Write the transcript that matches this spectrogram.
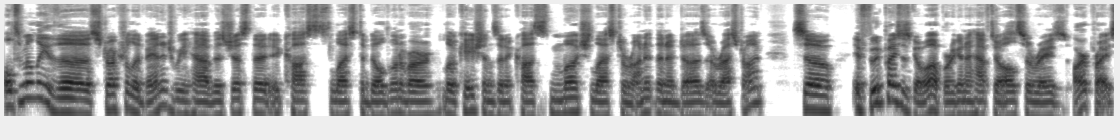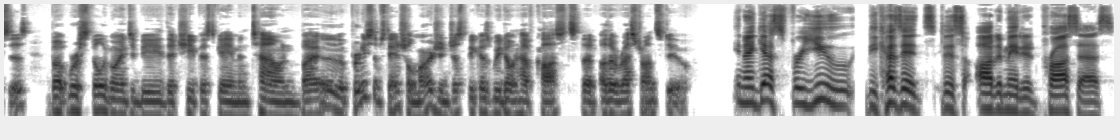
Ultimately the structural advantage we have is just that it costs less to build one of our locations and it costs much less to run it than it does a restaurant. So if food prices go up we're going to have to also raise our prices but we're still going to be the cheapest game in town by a pretty substantial margin just because we don't have costs that other restaurants do and I guess for you, because it's this automated process,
